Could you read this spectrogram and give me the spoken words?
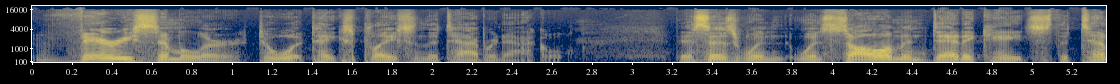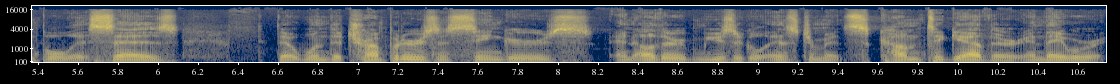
very similar to what takes place in the tabernacle. It says when, when Solomon dedicates the temple, it says that when the trumpeters and singers and other musical instruments come together and they were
